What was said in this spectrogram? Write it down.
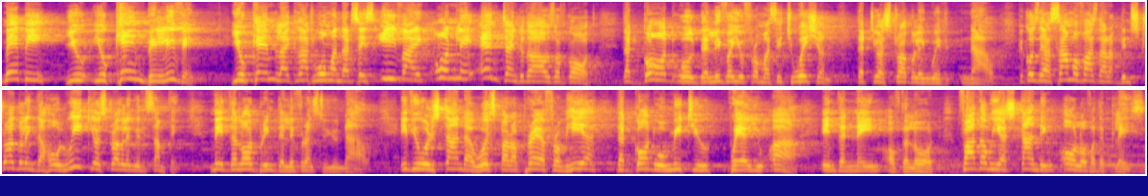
Maybe you, you came believing. You came like that woman that says, If I only enter into the house of God, that God will deliver you from a situation that you are struggling with now. Because there are some of us that have been struggling the whole week, you're struggling with something. May the Lord bring deliverance to you now. If you will stand, I whisper a prayer from here that God will meet you where you are in the name of the Lord. Father, we are standing all over the place.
